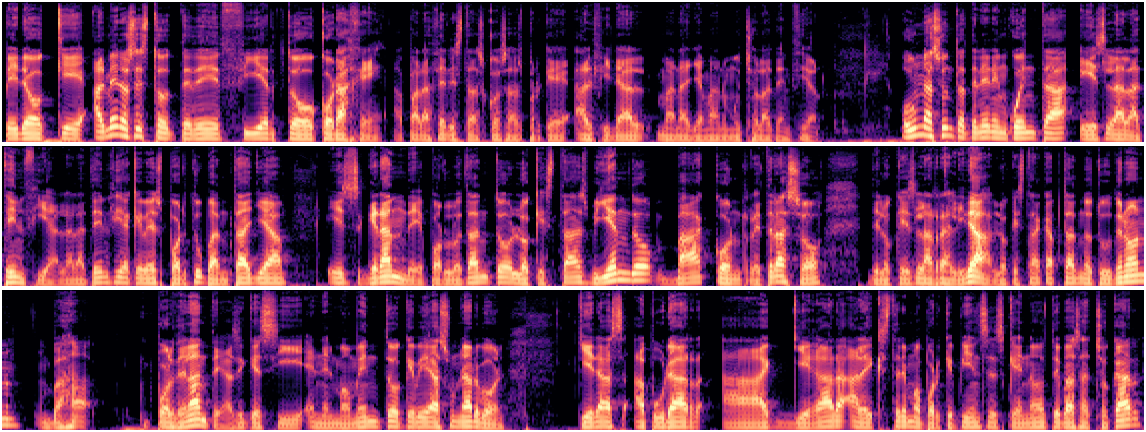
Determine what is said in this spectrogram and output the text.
pero que al menos esto te dé cierto coraje para hacer estas cosas, porque al final van a llamar mucho la atención. Un asunto a tener en cuenta es la latencia. La latencia que ves por tu pantalla es grande, por lo tanto lo que estás viendo va con retraso de lo que es la realidad. Lo que está captando tu dron va por delante, así que si en el momento que veas un árbol quieras apurar a llegar al extremo porque pienses que no te vas a chocar,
